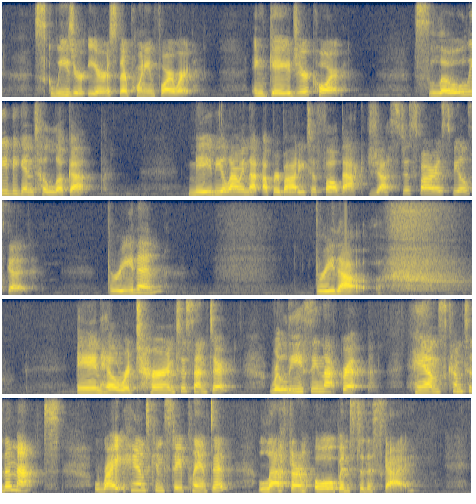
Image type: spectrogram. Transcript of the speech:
squeeze your ears. They're pointing forward. Engage your core. Slowly begin to look up. Maybe allowing that upper body to fall back just as far as feels good. Breathe in. Breathe out. Inhale, return to center, releasing that grip. Hands come to the mat. Right hand can stay planted. Left arm opens to the sky.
